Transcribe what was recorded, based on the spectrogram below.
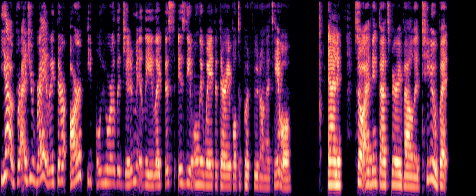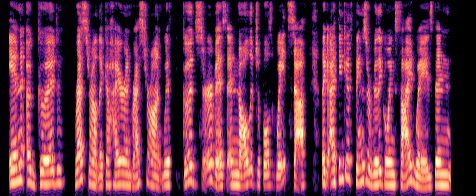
yeah, Brad, you're right. Like, there are people who are legitimately like, this is the only way that they're able to put food on the table. And so I think that's very valid too. But in a good restaurant, like a higher end restaurant with good service and knowledgeable wait staff, like, I think if things are really going sideways, then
